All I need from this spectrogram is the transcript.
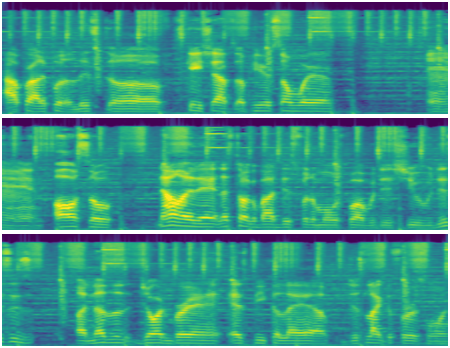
I'll probably put a list of skate shops up here somewhere. And also, not only that, let's talk about this for the most part with this shoe. This is another Jordan Brand SB collab, just like the first one.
